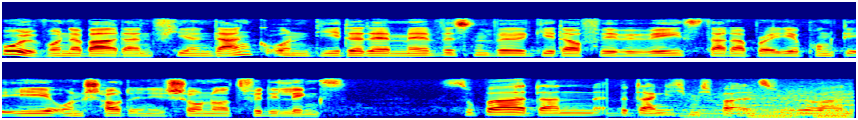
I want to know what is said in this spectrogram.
Cool, wunderbar, dann vielen Dank und jeder, der mehr wissen will, geht auf www.startupradio.de und schaut in die Shownotes für die Links. Super, dann bedanke ich mich bei allen Zuhörern.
